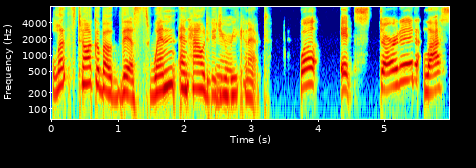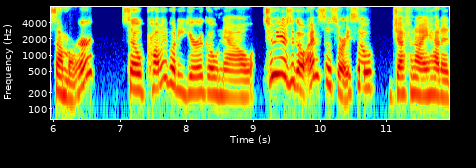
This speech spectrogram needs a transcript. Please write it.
Let's talk about this. When and how did you mm. reconnect? Well, it started last summer. So, probably about a year ago now, two years ago. I'm so sorry. So, Jeff and I had a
